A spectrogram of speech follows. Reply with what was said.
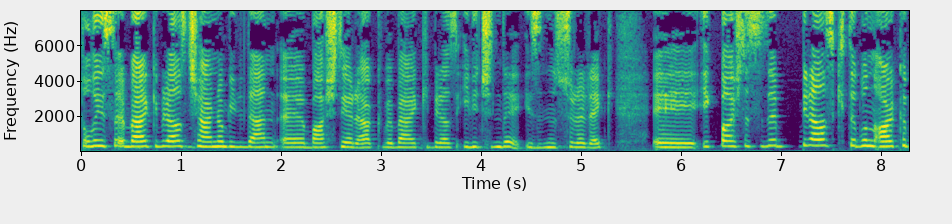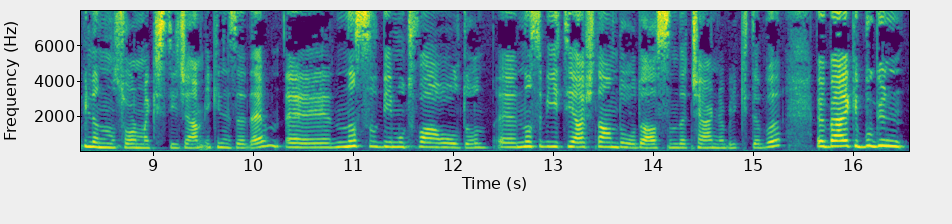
Dolayısıyla belki biraz Çernobil'den e, başlayarak ve belki biraz İliç'in de izini sürerek e, ilk başta size biraz kitabın arka planını sormak isteyeceğim ikinize de. E, nasıl bir mutfağı oldu, e, nasıl bir ihtiyaçtan doğdu aslında Çernobil kitabı ve belki bugün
